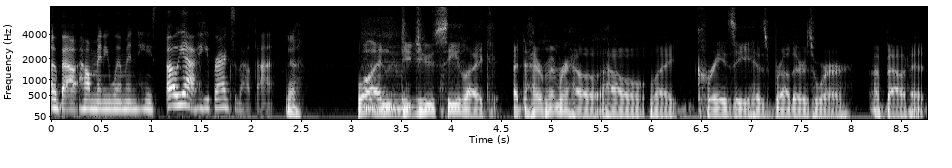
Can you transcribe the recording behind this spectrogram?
About how many women he's. Oh, yeah, he brags about that. Yeah. Well, and did you see like I, I remember how how like crazy his brothers were about it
